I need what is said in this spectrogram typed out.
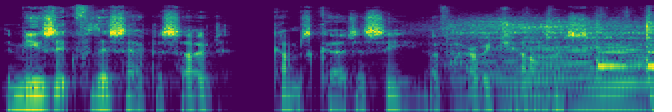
The music for this episode comes courtesy of Harry Chalmers.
